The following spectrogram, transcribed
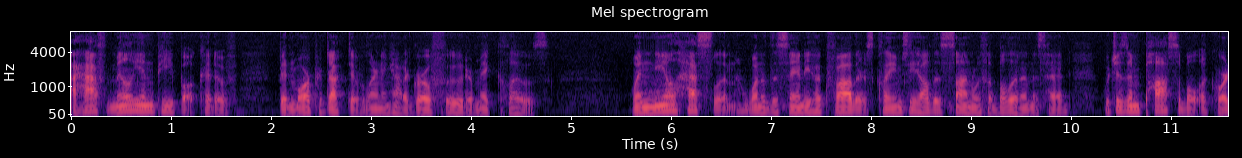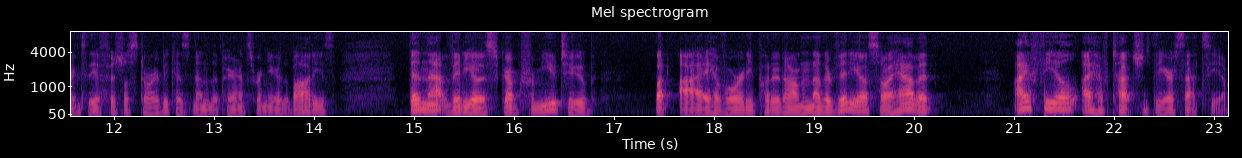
A half million people could have been more productive learning how to grow food or make clothes. When Neil Heslin, one of the Sandy Hook fathers, claims he held his son with a bullet in his head, which is impossible according to the official story because none of the parents were near the bodies. Then that video is scrubbed from YouTube, but I have already put it on another video, so I have it. I feel I have touched the ersatzium.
